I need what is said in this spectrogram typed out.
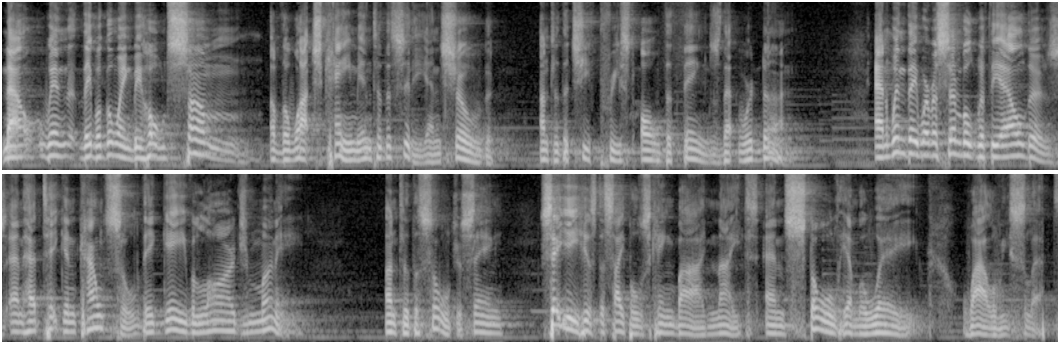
Now, when they were going, behold, some of the watch came into the city and showed unto the chief priest all the things that were done. And when they were assembled with the elders and had taken counsel, they gave large money unto the soldiers, saying, Say ye his disciples came by night and stole him away while we slept.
